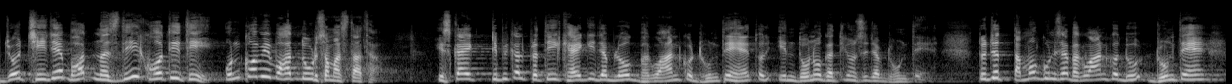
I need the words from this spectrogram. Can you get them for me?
जो चीज़ें बहुत नज़दीक होती थी, उनको भी बहुत दूर समझता था। इसका एक टिपिकल प्रतीक है कि जब लोग भगवान को ढूंढते हैं तो इन दोनों गतियों से जब ढूंढते हैं तो जो तमोगुण से भगवान को ढूंढते हैं,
